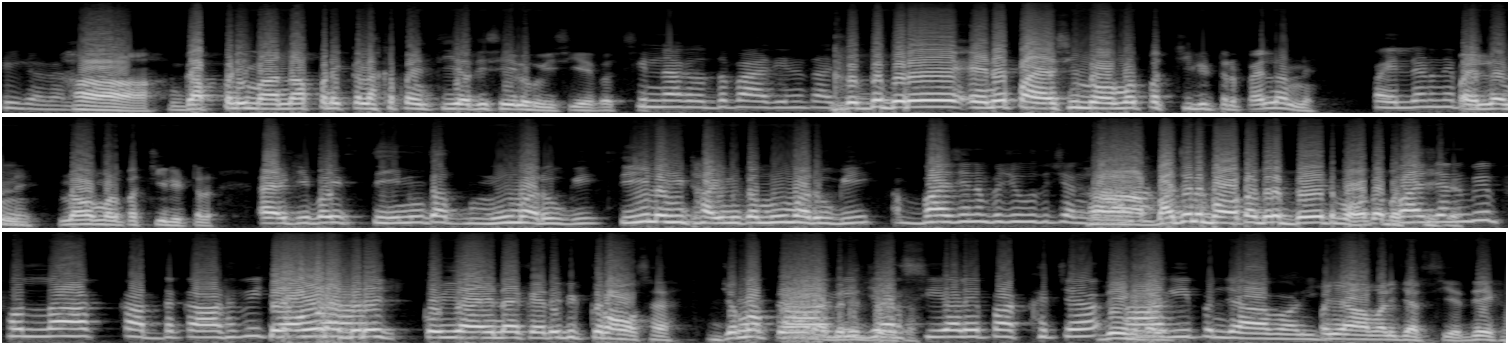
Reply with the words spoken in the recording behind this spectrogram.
ਠੀਕ ਆ ਗੱਲ। ਹਾਂ ਗੱਪਣੀ ਮਾਨ ਆਪਣੇ 135000 ਦੀ ਸੇਲ ਹੋਈ ਸੀ ਇਹ ਬੱਚੀ। ਕਿੰਨਾ ਕੁ ਦੁੱਧ ਪਾਇਆ ਦੀ ਨੇ ਤਾਜੀ? ਦੁੱਧ ਵੀਰੇ ਇਹਨੇ ਪਾਇਆ ਸੀ ਨਾਰਮਲ 25 ਲੀਟਰ ਪਹਿਲਾਂ ਨੇ। ਪਹਿਲਣ ਨੇ ਪਹਿਲਾਂ ਨੇ ਨਾਰਮਲ 25 ਲੀਟਰ। ਐ ਕਿ ਬਾਈ 30 ਨੂੰ ਤਾਂ ਮੂੰਹ ਮਾਰੂਗੀ 30 ਨਹੀਂ 28 ਨੂੰ ਤਾਂ ਮੂੰਹ ਮਾਰੂਗੀ। ਵਜਨ ਵਜੂਦ ਚੰਗਾ ਹਾਂ ਵਜਨ ਬਹੁਤ ਹੈ ਵੀਰੇ weight ਬਹੁਤ ਹੈ ਬੱਚੀ ਵਜਨ ਵੀ ਫੁੱਲਾ ਕੱਦ ਕਾਠ ਵੀ ਪਿਓਰ ਹੈ ਵੀਰੇ ਕੋਈ ਆਏ ਨਾ ਕਹਦੇ ਵੀ ਕ੍ਰਾਸ ਹੈ। ਜਮਾ ਪਿਓਰ ਆ ਗਈ ਵੀਰੇ ਦੇਖ। ਜਰਸੀ ਵਾਲੇ ਪੱਖ 'ਚ ਦੇਖ ਆ। ਗਈ ਪੰਜਾਬ ਵਾਲੀ। ਪੰਜਾਬ ਵਾਲੀ ਜਰਸੀ ਹੈ ਦੇਖ।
